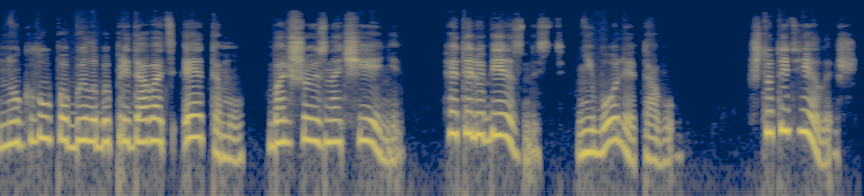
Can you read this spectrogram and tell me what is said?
Но глупо было бы придавать этому большое значение. Это любезность, не более того. «Что ты делаешь?»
